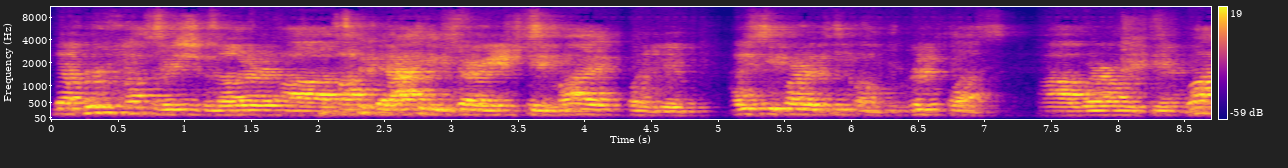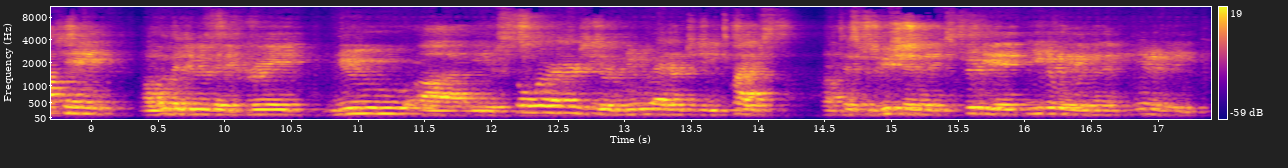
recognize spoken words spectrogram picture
Now, of conservation is another uh, topic that I think is very interesting in my point of view. I used to be part of a team called Grid Plus, uh, where I'm creating blockchain. Uh, what they do is they create new uh, either solar energy or new energy types of distribution. They distribute it evenly within the community,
